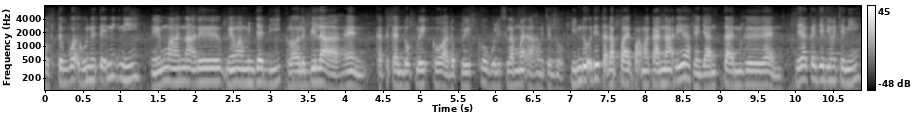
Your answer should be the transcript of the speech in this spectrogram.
Kalau kita buat guna teknik ni Memang anak dia memang menjadi Kalau lebih lah kan Katakan 20 ekor 20 ekor boleh selamat lah macam tu Induk dia tak dapat dapat makan anak dia Yang jantan ke kan Dia akan jadi macam ni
